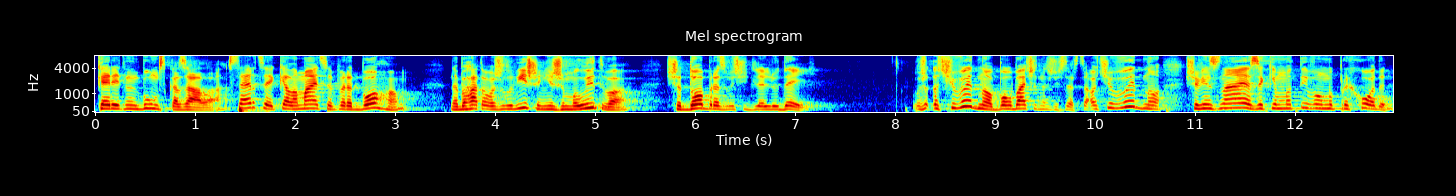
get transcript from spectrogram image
Керрі Тенбум сказала: серце, яке ламається перед Богом, набагато важливіше, ніж молитва, що добре звучить для людей. Очевидно, Бог бачить наше серце. Очевидно, що Він знає, з яким мотивом ми приходимо.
